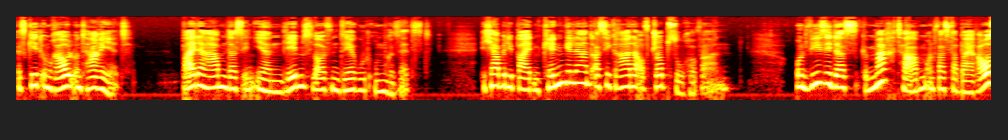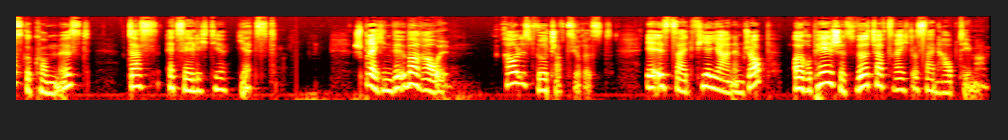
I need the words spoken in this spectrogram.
Es geht um Raul und Harriet. Beide haben das in ihren Lebensläufen sehr gut umgesetzt. Ich habe die beiden kennengelernt, als sie gerade auf Jobsuche waren. Und wie sie das gemacht haben und was dabei rausgekommen ist, das erzähle ich dir jetzt sprechen wir über Raul. Raul ist Wirtschaftsjurist. Er ist seit vier Jahren im Job. Europäisches Wirtschaftsrecht ist sein Hauptthema.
